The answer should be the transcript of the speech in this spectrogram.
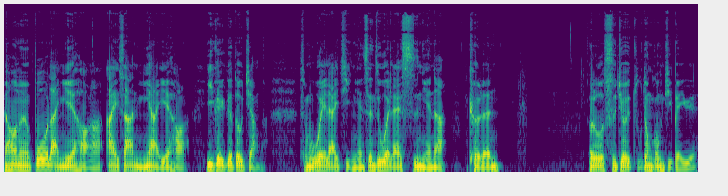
然后呢，波兰也好了，爱沙尼亚也好了，一个一个都讲了。什么未来几年，甚至未来十年啊，可能俄罗斯就会主动攻击北约。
